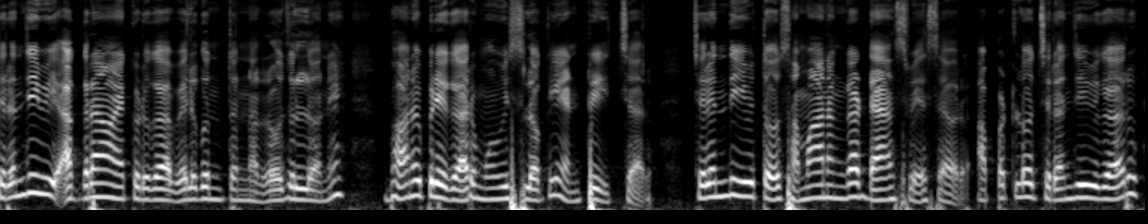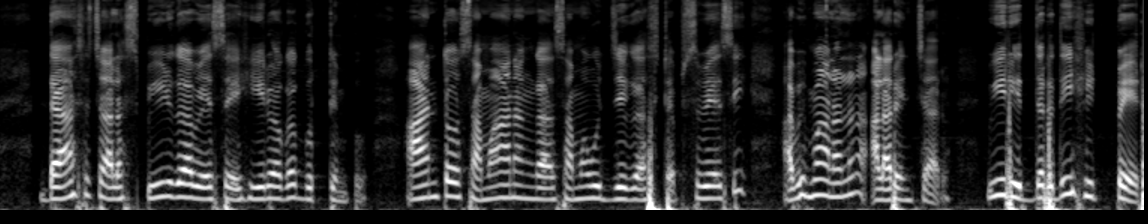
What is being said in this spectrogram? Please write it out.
చిరంజీవి అగ్రనాయకుడిగా వెలుగొందుతున్న రోజుల్లోనే భానుప్రియ గారు మూవీస్లోకి ఎంట్రీ ఇచ్చారు. చిరంజీవితో సమానంగా డ్యాన్స్ వేశారు అప్పట్లో చిరంజీవి గారు డ్యాన్స్ చాలా స్పీడ్గా వేసే హీరోగా గుర్తింపు. ఆయనతో సమానంగా సమవుజ్జిగా స్టెప్స్ వేసి అభిమానులను అలరించారు. వీరిద్దరిది హిట్ పేర్.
